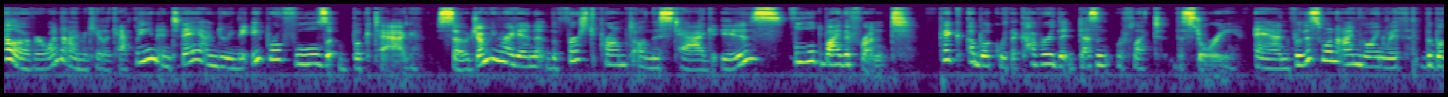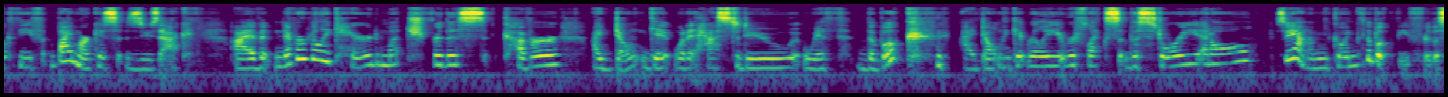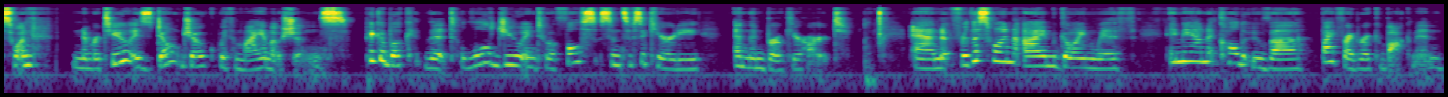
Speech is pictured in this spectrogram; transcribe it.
Hello everyone, I'm Michaela Kathleen, and today I'm doing the April Fool's book tag. So jumping right in, the first prompt on this tag is Fooled by the Front. Pick a book with a cover that doesn't reflect the story. And for this one, I'm going with The Book Thief by Markus Zusak. I've never really cared much for this cover. I don't get what it has to do with the book. I don't think it really reflects the story at all. So yeah, I'm going with The Book Thief for this one. Number two is Don't Joke with My Emotions. Pick a book that lulled you into a false sense of security and then broke your heart. And for this one, I'm going with A Man Called Ove by Fredrik Backman.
